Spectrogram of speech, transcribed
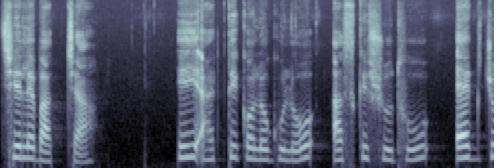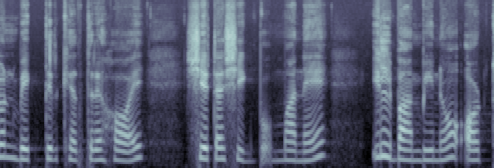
ছেলে বাচ্চা। এই আর্টিকলগুলো আজকে শুধু একজন ব্যক্তির ক্ষেত্রে হয়, সেটা শিখব। মানে ইল বাম্বিনো অর্থ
